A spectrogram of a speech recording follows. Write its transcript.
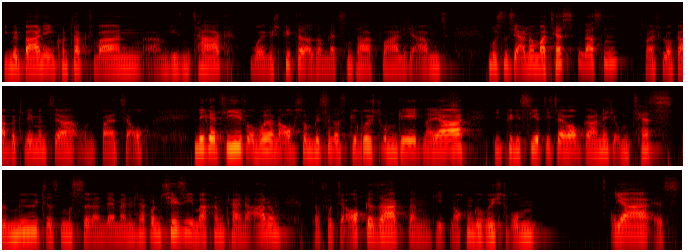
die mit Barney in Kontakt waren, an diesem Tag, wo er gespielt hat, also am letzten Tag vor Heiligabend, mussten sich auch nochmal testen lassen. Zum Beispiel auch Gabe Clemens ja und war jetzt ja auch negativ, obwohl dann auch so ein bisschen das Gerücht rumgeht, naja, die PDC hat sich da überhaupt gar nicht um Tests bemüht. Das musste dann der Manager von Chizzy machen, keine Ahnung. Das wurde ja auch gesagt. Dann geht noch ein Gerücht rum. Ja, es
